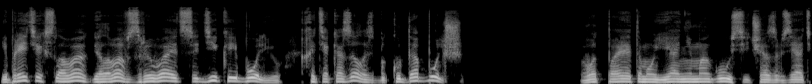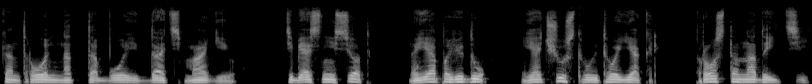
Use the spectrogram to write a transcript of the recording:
И при этих словах голова взрывается дикой болью, хотя, казалось бы, куда больше. Вот поэтому я не могу сейчас взять контроль над тобой и дать магию. Тебя снесет, но я поведу. Я чувствую твой якорь. Просто надо идти.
